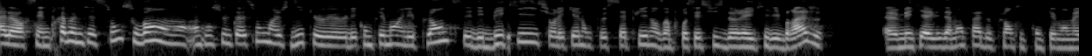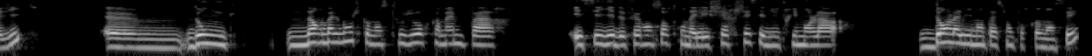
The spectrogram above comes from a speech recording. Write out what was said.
Alors, c'est une très bonne question. Souvent, en, consultation, moi, je dis que les compléments et les plantes, c'est des béquilles sur lesquelles on peut s'appuyer dans un processus de rééquilibrage, euh, mais qu'il n'y a évidemment pas de plantes ou de compléments magiques. Euh, donc, normalement, je commence toujours quand même par essayer de faire en sorte qu'on allait chercher ces nutriments-là dans l'alimentation pour commencer.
